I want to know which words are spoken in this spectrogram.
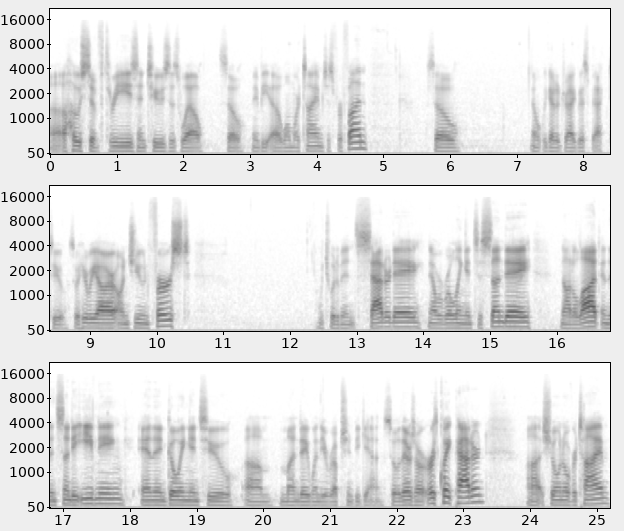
uh, a host of threes and twos as well. So maybe uh, one more time just for fun. So, no, we got to drag this back too. So here we are on June 1st, which would have been Saturday. Now we're rolling into Sunday, not a lot, and then Sunday evening, and then going into um, Monday when the eruption began. So there's our earthquake pattern uh, shown over time.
